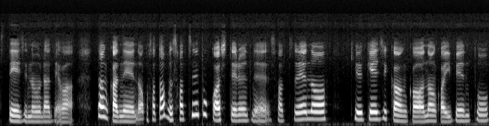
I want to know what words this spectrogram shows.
ステージの裏では。なんかねなんかさ多分撮影とかしてるんで撮影の休憩時間かなんかイベント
